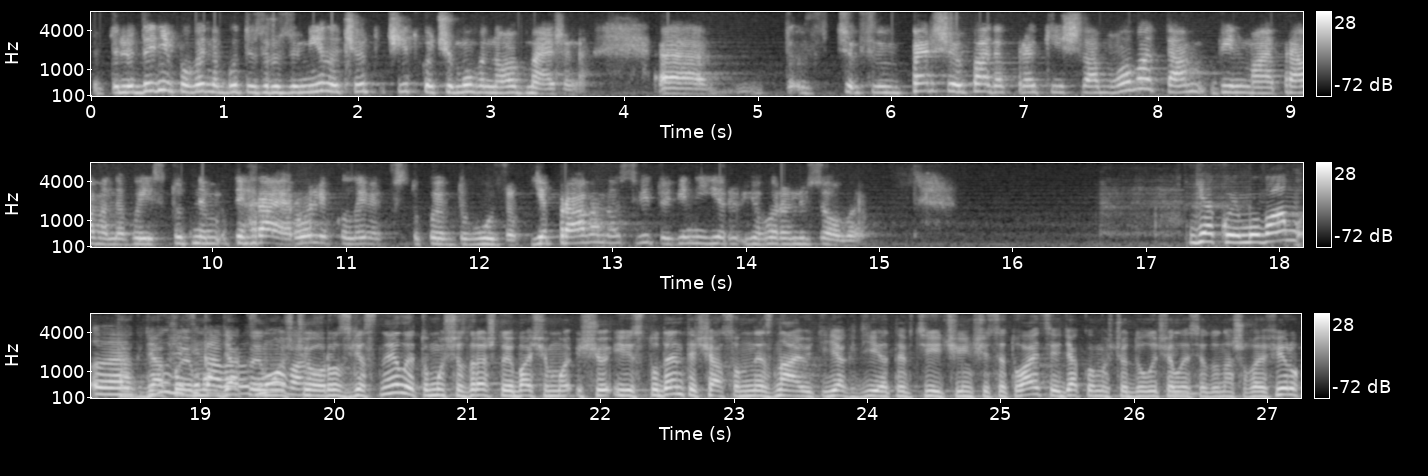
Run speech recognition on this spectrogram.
Тобто людині повинно бути зрозуміло чіт- чітко, чому воно обмежене. В, перший випадок, про який йшла мова, там він має право на виїзд. Тут не, не грає ролі, коли він вступив до вузу. Є право на освіту, він її його реалізовує. Дякуємо вам. Е, Так, Дуже дякуємо, цікава дякуємо, розмова. що роз'яснили, тому що зрештою бачимо, що і студенти часом не знають, як діяти в цій чи іншій ситуації. Дякуємо, що долучилися до нашого ефіру.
